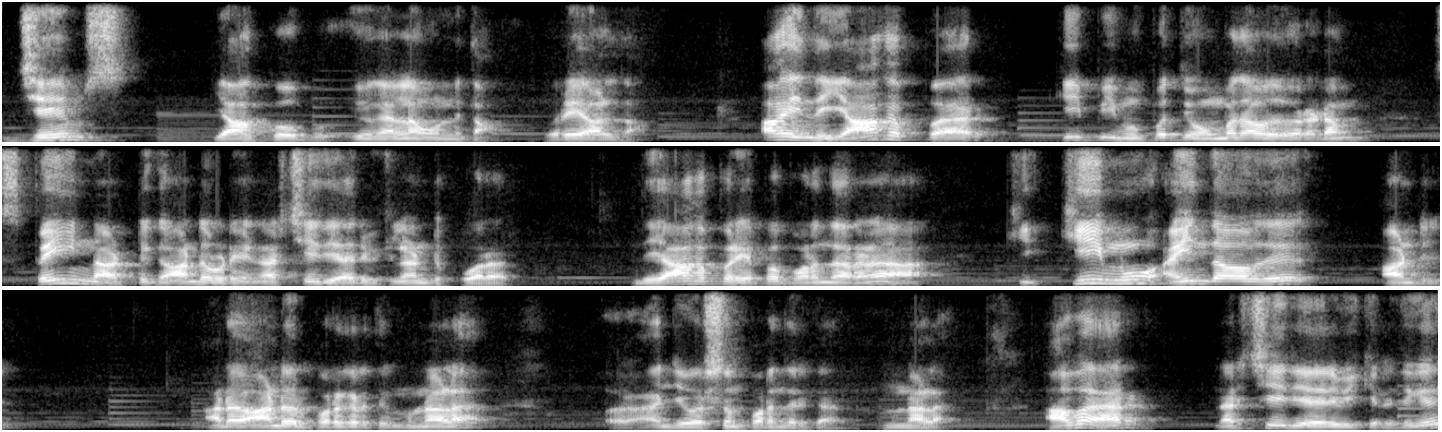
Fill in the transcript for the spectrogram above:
ஜேம்ஸ் யாக்கோபு. இவங்க எல்லாம் ஒன்று தான் ஒரே ஆள் தான் ஆக இந்த யாகப்பர் கிபி முப்பத்தி ஒன்பதாவது வருடம் ஸ்பெயின் நாட்டுக்கு ஆண்டவருடைய நற்செய்தி அறிவிக்கலான்ட்டு போறார். இந்த யாகப்பர் எப்போ பிறந்தாருன்னா கி கிமு ஐந்தாவது ஆண்டில். ஆண்ட ஆண்டவர் பிறக்கிறதுக்கு முன்னால் ஒரு அஞ்சு வருஷம் பிறந்திருக்கார் முன்னால். அவர் நற்செய்தி அறிவிக்கிறதுக்கு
